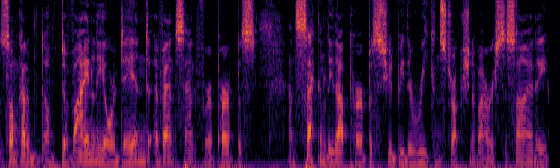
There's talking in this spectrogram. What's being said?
some kind of, of divinely ordained event sent for a purpose, and secondly, that purpose should be the reconstruction of Irish society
